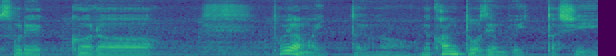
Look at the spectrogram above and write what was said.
それから富山行ったよな。で関東全部行ったし、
